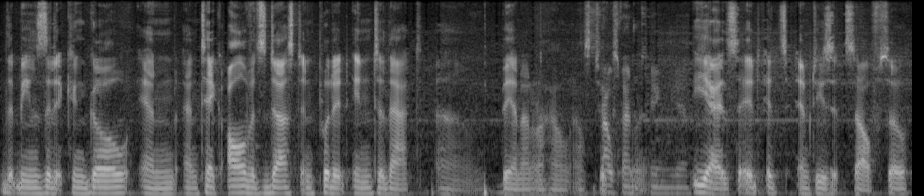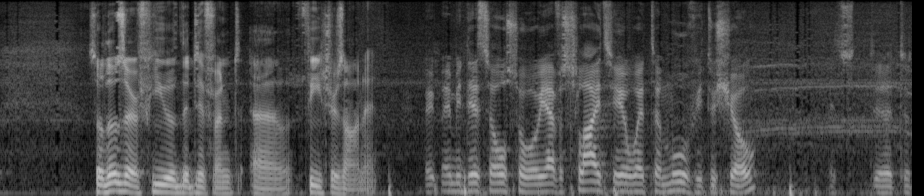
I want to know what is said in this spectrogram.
that means that it can go and, and take all of its dust and put it into that um, bin. I don't know how else to explain it. yeah. Yeah, it's, it it empties itself. So, so those are a few of the different uh, features on it. Maybe this also, we have a slide here with a movie to show. uh, to,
